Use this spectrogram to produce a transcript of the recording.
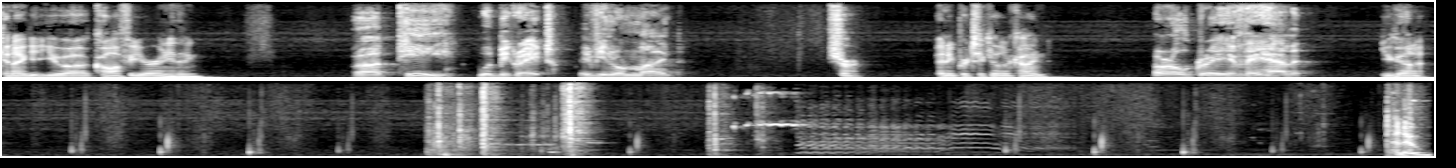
Can I get you a coffee or anything? Uh, tea would be great, if you don't mind. Sure. Any particular kind? Earl Grey, if they have it. You got it. Hello?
